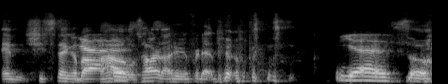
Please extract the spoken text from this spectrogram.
and she sang about how it was hard out here for that pimp. Yes. so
